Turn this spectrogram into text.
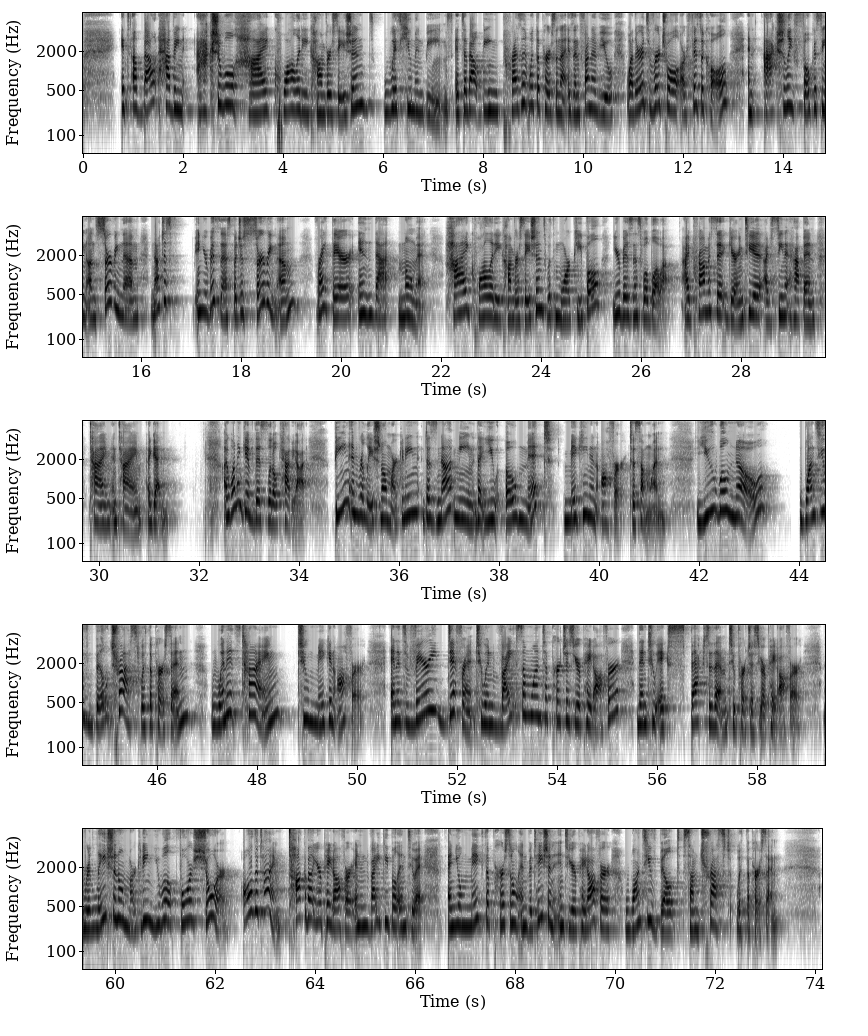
It's about having actual high quality conversations with human beings. It's about being present with the person that is in front of you, whether it's virtual or physical, and actually focusing on serving them, not just in your business, but just serving them right there in that moment. High quality conversations with more people, your business will blow up. I promise it, guarantee it. I've seen it happen time and time again. I want to give this little caveat. Being in relational marketing does not mean that you omit making an offer to someone. You will know once you've built trust with the person when it's time to make an offer. And it's very different to invite someone to purchase your paid offer than to expect them to purchase your paid offer. Relational marketing, you will for sure all the time talk about your paid offer and invite people into it. And you'll make the personal invitation into your paid offer once you've built some trust with the person.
